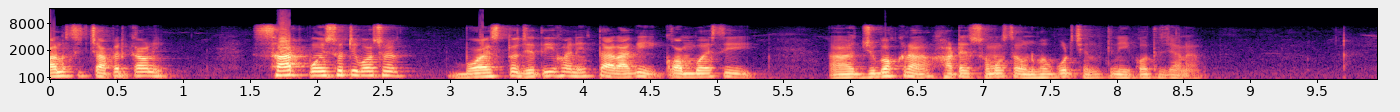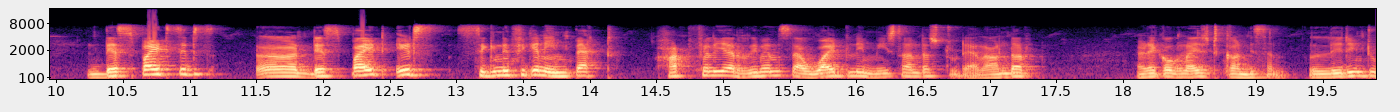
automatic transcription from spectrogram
মানসিক চাপের কারণে ষাট, পঁয়ষট্টি বছর বয়স তো যেতেই হয়নি, তার আগেই কম বয়সী যুবকরা হার্টের সমস্যা অনুভব করছেন, তিনি এই কথা জানান। Despite its despite its significant impact heart failure remains a widely misunderstood and under recognized condition leading to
